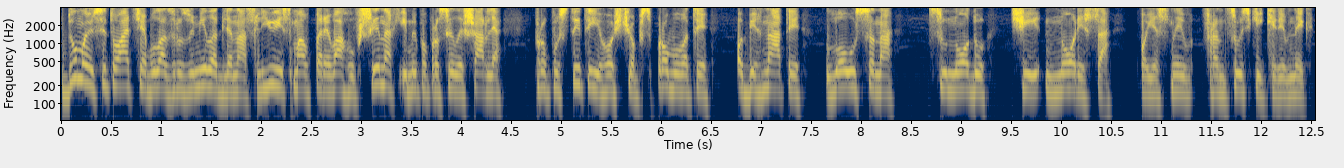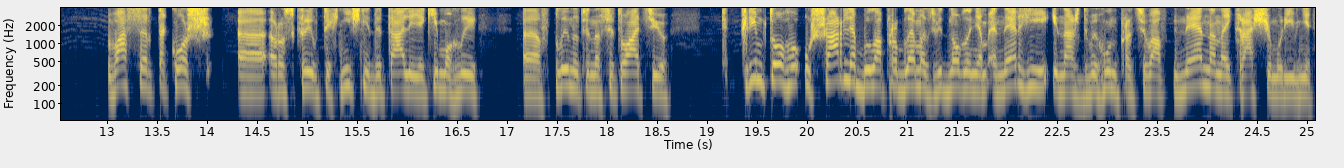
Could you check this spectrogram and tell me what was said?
Думаю, ситуація була зрозуміла для нас. Льюіс мав перевагу в шинах, і ми попросили Шарля пропустити його, щоб спробувати обігнати Лоусона, Цуноду чи Норріса, пояснив французький керівник. Вассер також е, розкрив технічні деталі, які могли е, вплинути на ситуацію. Крім того, у Шарля була проблема з відновленням енергії, і наш двигун працював не на найкращому рівні.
